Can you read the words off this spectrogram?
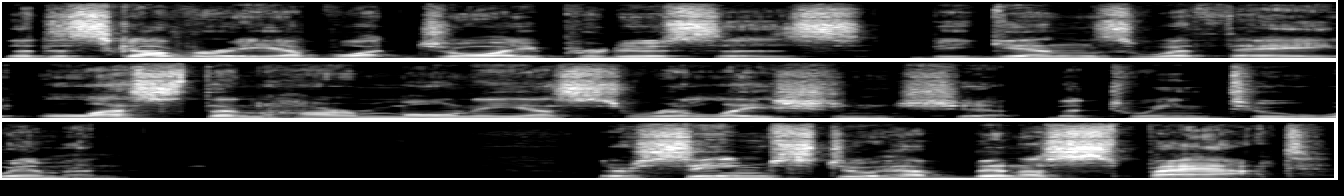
The discovery of what joy produces begins with a less than harmonious relationship between two women. There seems to have been a spat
